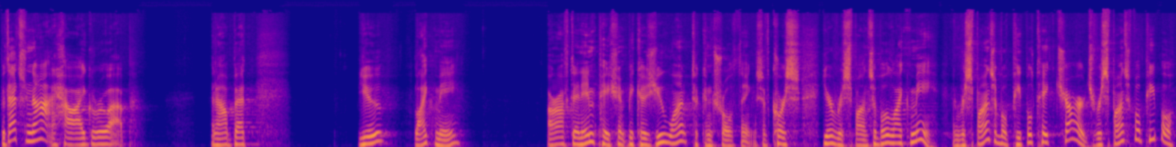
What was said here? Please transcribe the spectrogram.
But that's not how I grew up. And I'll bet you, like me, are often impatient because you want to control things. Of course, you're responsible like me. And responsible people take charge. Responsible people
